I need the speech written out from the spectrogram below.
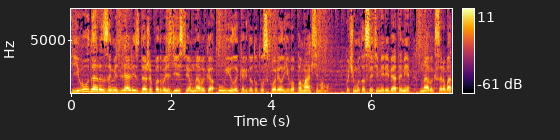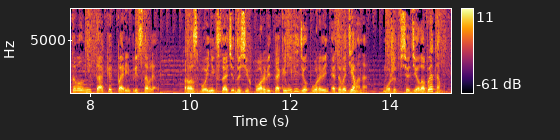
Его удары замедлялись даже под воздействием навыка Уилла, когда тот ускорил его по максимуму. Почему-то с этими ребятами навык срабатывал не так, как парень представлял. Разбойник, кстати, до сих пор ведь так и не видел уровень этого демона. Может, все дело в этом? —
